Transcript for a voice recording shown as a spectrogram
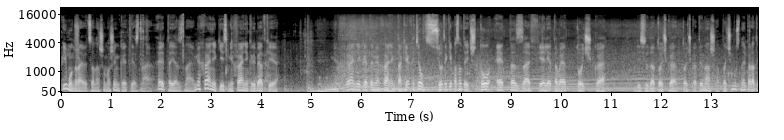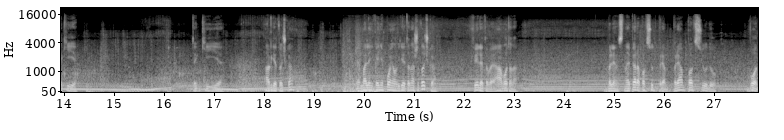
ему нравится наша машинка, это я знаю. Это я знаю. Механик есть механик, ребятки. Механик это механик. Так, я хотел все-таки посмотреть, что это за фиолетовая точка. Иди сюда, точка. Точка, ты наша. Почему снайпера такие? Такие. А где точка? Я маленько не понял, где это наша точка. Фиолетовая. А, вот она. Блин, снайпера повсюду прям. Прям повсюду. Вот.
